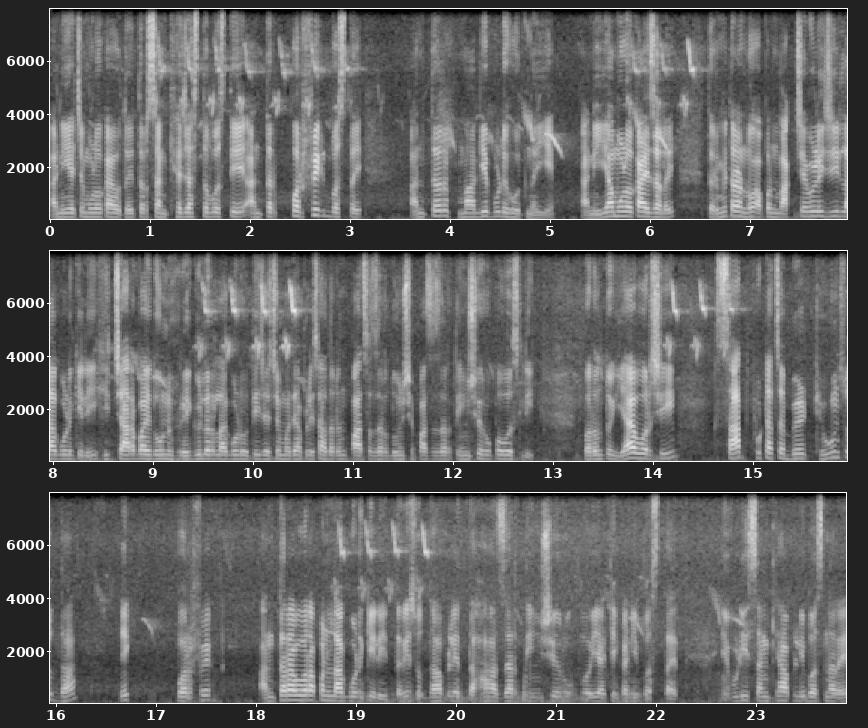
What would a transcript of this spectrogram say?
आणि याच्यामुळं काय होतंय? तर संख्या जास्त बसते अंतर परफेक्ट बसतंय. अंतर मागे पुढे होत नाही आहे आणि यामुळं काय झालं आहे तर मित्रांनो आपण मागच्या वेळी जी लागवड केली ही चार बाय दोन रेग्युलर लागवड होती ज्याच्यामध्ये आपली साधारण पाच हजार दोनशे पाच हजार तीनशे रुपये बसली परंतु यावर्षी सात फुटाचा बेड ठेवूनसुद्धा एक परफेक्ट अंतरावर आपण लागवड केली तरीसुद्धा आपले दहा हजार तीनशे रुपये या ठिकाणी बसत आहेत एवढी संख्या आपली बसणार आहे.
